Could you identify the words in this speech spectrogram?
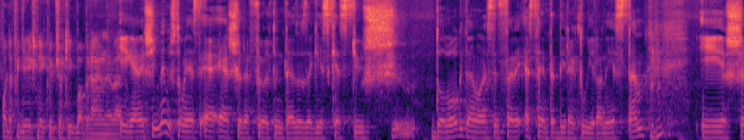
odafigyelés nélkül csak így babrálna vele. Igen, és így nem is tudom, hogy ezt e- elsőre föltűnt ez az egész kesztyűs dolog, de ezt, ezt, ezt szerintem direkt újra néztem, uh-huh. És,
